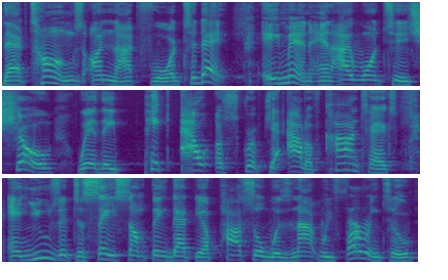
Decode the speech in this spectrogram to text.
that tongues are not for today. Amen. And I want to show where they pick out a scripture out of context and use it to say something that the apostle was not referring to,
